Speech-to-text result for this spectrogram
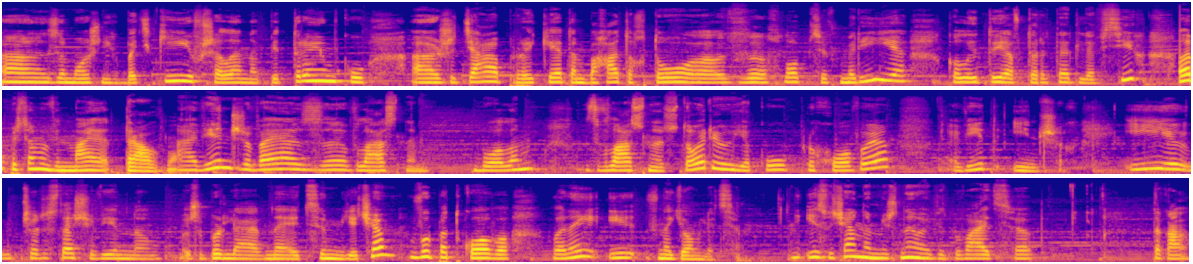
е, заможніх батьків, шалену підтримку, е, життя, про яке там багато хто з хлопців мріє, коли ти авторитет для всіх, але при цьому він має травму. А він живе з власним болем, з власною історією, яку приховує від інших. І через те, що він жбурляє в неї цим м'ячем випадково, вони і знайомляться. І, звичайно, між ними відбувається така,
